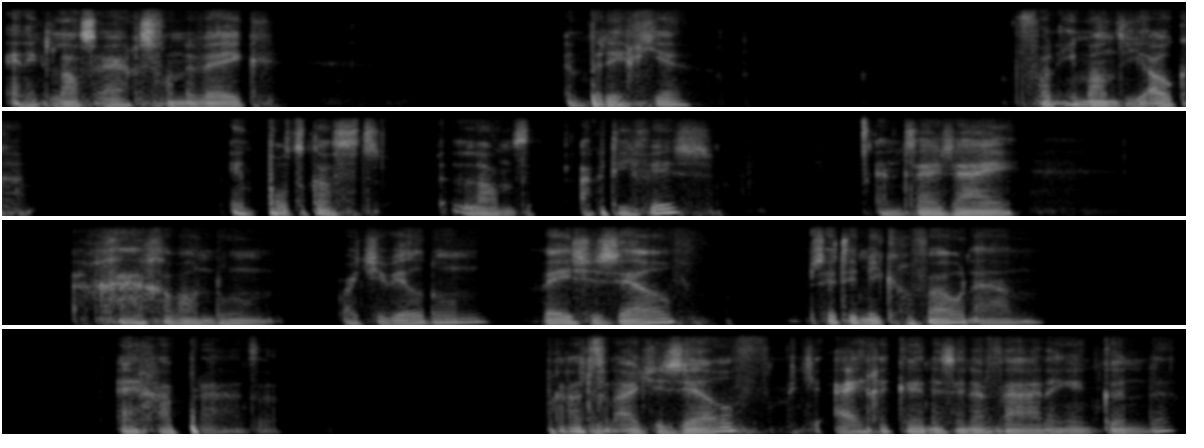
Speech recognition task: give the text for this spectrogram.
En ik las ergens van de week een berichtje van iemand die ook in podcastland actief is. En zij zei: ga gewoon doen wat je wil doen. Wees jezelf. Zet die microfoon aan. En ga praten. Praat vanuit jezelf, met je eigen kennis en ervaring en kunde.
